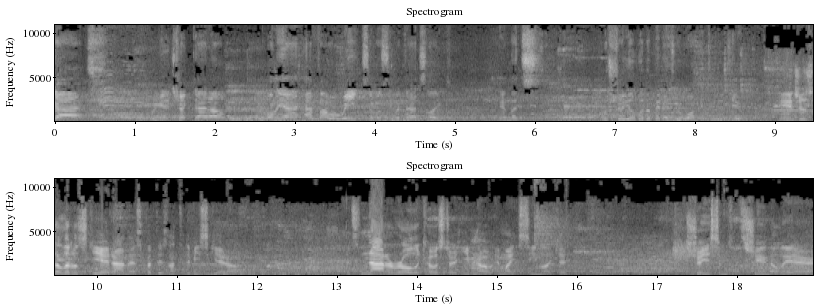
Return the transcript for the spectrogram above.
Gringotts. We're gonna check that out. Only a half hour wait, so we'll see what that's like. And let's, we'll show you a little bit as we're walking through the queue. Andrew's a little scared on this, but there's nothing to be scared of. It's not a roller coaster, even though it might seem like it. Show you some chandelier.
